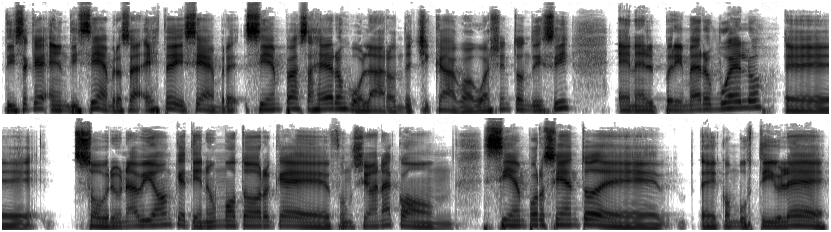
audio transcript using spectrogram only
dice que en diciembre, o sea, este diciembre, 100 pasajeros volaron de Chicago a Washington, D.C. en el primer vuelo eh, sobre un avión que tiene un motor que funciona con 100% de, combustible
